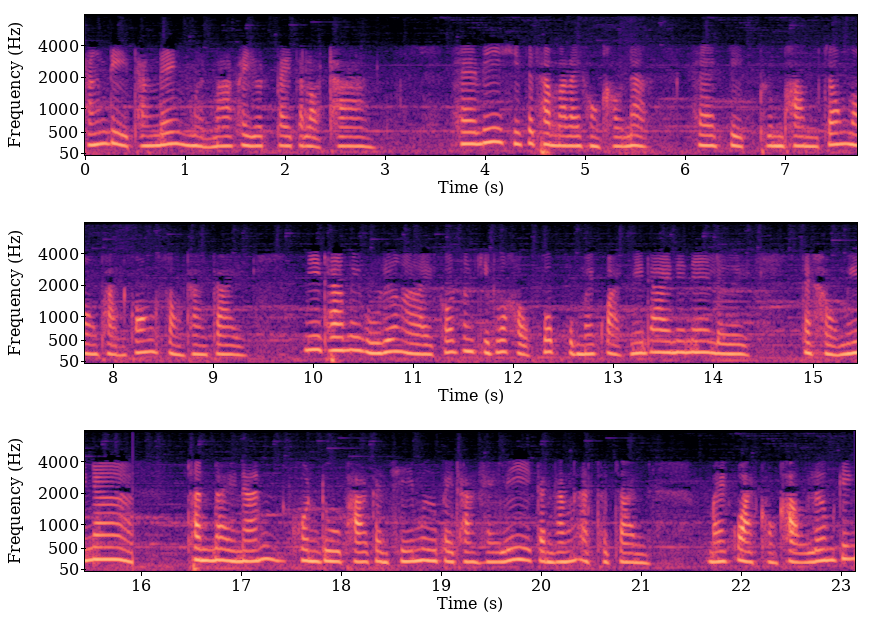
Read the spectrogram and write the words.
ทั้งดีดทั้งเด้งเหมือนมาพยศไปตลอดทาง แฮร์รี่คิดจะทำอะไรของเขาน่ะแฮกริดพึมพำจ้องมองผ่านกล้องส่องทางไกล นี่ถ้าไม่รู้เรื่องอะไรก็ต้องคิดว่าเขาควบคุมไม้กวาดไม่ได้แน่ ๆเลย แต่เขาไม่น่า ทันใดนั้น คนดูพากันชี้มือไปทางแฮร์รี่กันทั้งอัศจรรย์ ไม้กวาดของเขาเริ่มกิ้ง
